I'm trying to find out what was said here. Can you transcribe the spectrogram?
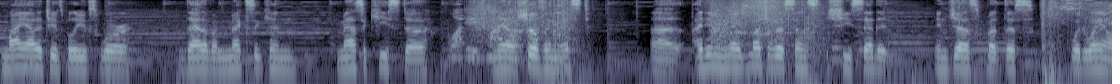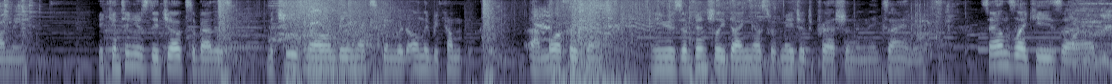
my attitudes, beliefs were that of a Mexican masochista, male chauvinist. Uh, I didn't make much of this since she said it in jest, but this would weigh on me. He continues the jokes about his machismo and being Mexican would only become uh, more frequent, and he was eventually diagnosed with major depression and anxiety. Sounds like he's um,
